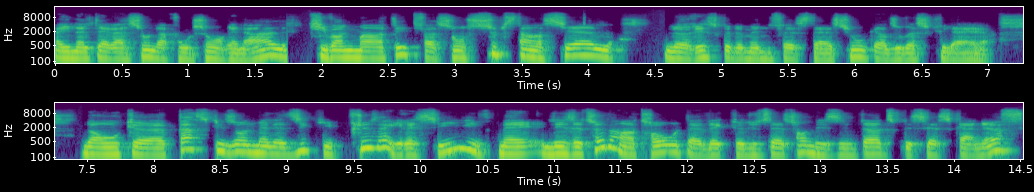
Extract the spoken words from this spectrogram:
à une altération de la fonction rénale qui va augmenter de façon substantielle le risque de manifestation cardiovasculaire. Donc, euh, parce qu'ils ont une maladie qui est plus agressive, mais les études, entre autres, avec l'utilisation des inhibiteurs du PCSK9,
